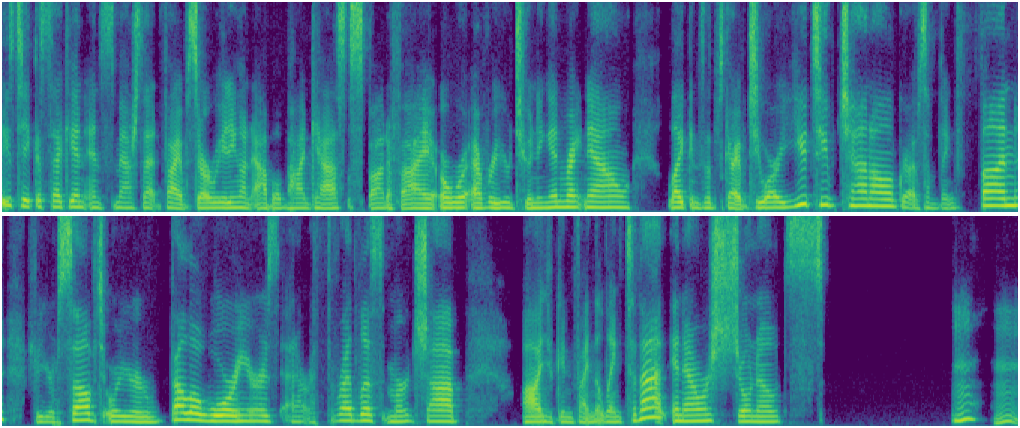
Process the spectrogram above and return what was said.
Please take a second and smash that five star rating on Apple Podcasts, Spotify, or wherever you're tuning in right now. Like and subscribe to our YouTube channel. Grab something fun for yourself or your fellow warriors at our Threadless merch shop. Uh, you can find the link to that in our show notes. hmm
